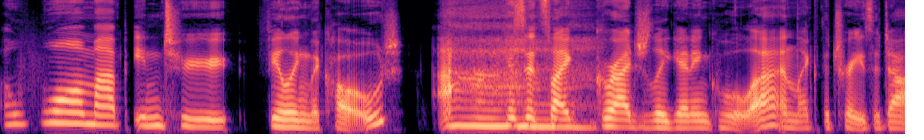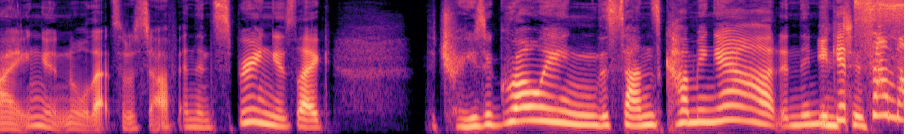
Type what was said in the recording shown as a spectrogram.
a warm up into feeling the cold because it's like Ah. gradually getting cooler and like the trees are dying and all that sort of stuff. And then spring is like the trees are growing, the sun's coming out, and then you get summer.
